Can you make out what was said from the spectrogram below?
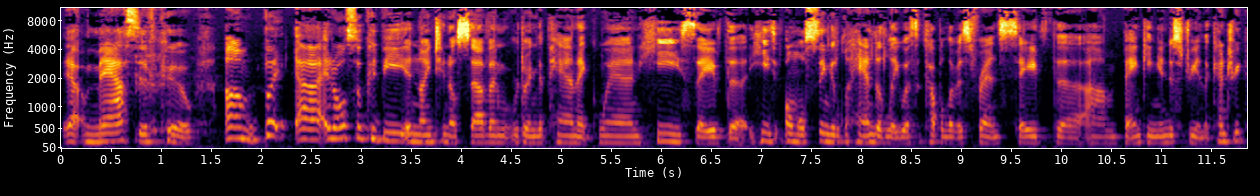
yeah, massive coup. Um, but uh, it also could be in 1907 during the panic when he saved the he almost single-handedly with a couple of his friends saved the um, banking industry in the country.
